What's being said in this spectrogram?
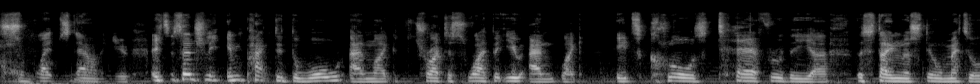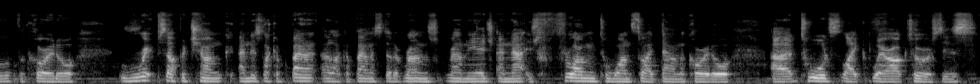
swipes down at you. It's essentially impacted the wall and like tried to swipe at you, and like its claws tear through the uh, the stainless steel metal of the corridor, rips up a chunk, and there's like a ban- uh, like a banister that runs around the edge, and that is flung to one side down the corridor, uh, towards like where Arcturus is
